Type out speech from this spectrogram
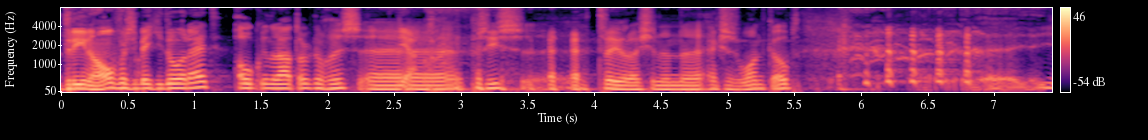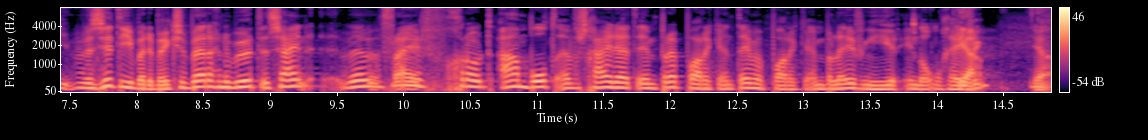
Drieënhalf als je een beetje doorrijdt. Ook inderdaad ook nog eens. Eh, Ja. Precies. eh, twee uur als je een eh, Access One koopt. Eh, we zitten hier bij de Beekse Berg in de buurt. Het zijn, we hebben een vrij groot aanbod en verscheidenheid in pretparken en themaparken en belevingen hier in de omgeving. Ja, ja.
